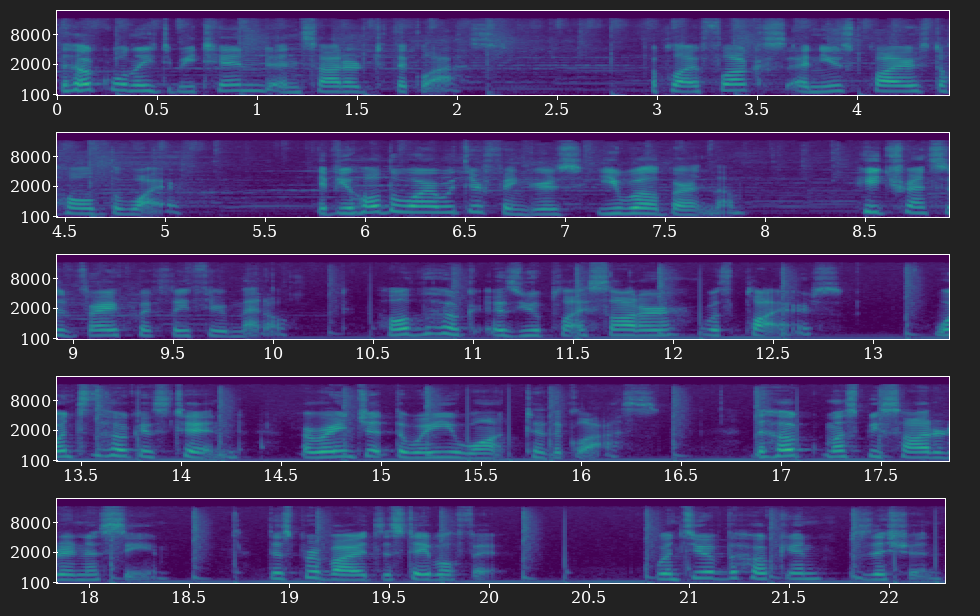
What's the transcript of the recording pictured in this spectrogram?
The hook will need to be tinned and soldered to the glass. Apply flux and use pliers to hold the wire. If you hold the wire with your fingers, you will burn them. Heat transfers very quickly through metal. Hold the hook as you apply solder with pliers. Once the hook is tinned, arrange it the way you want to the glass. The hook must be soldered in a seam. This provides a stable fit. Once you have the hook in position,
